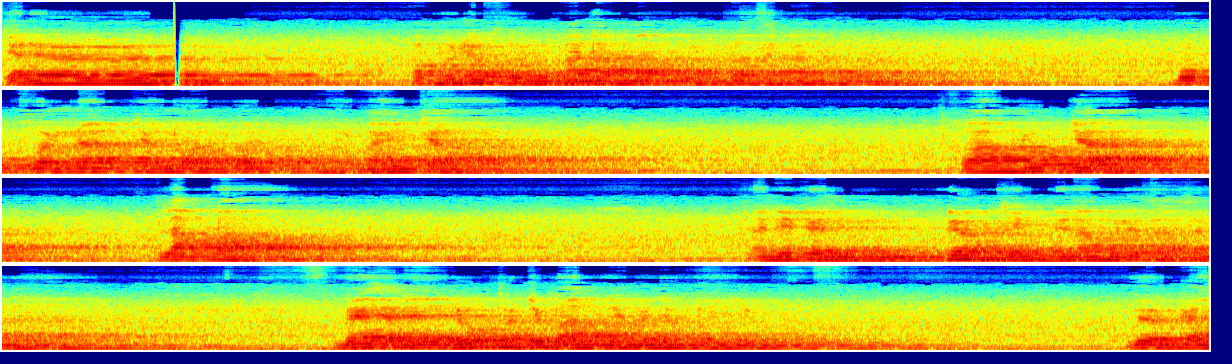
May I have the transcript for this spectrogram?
เจริญ พระพุทธคุณพระธรรมคุณพระสังฆคุณ บุคคลนั้นจะรอดพ้นปลอดภัยจาก ความทุกข์ยากลำบากอันนี้เป็นเรื่องจริงในทางพุทธศาสนา แม้แต่ในยุคปัจจุบันเนี่ยมันยังมีอยู่เรื่องการ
